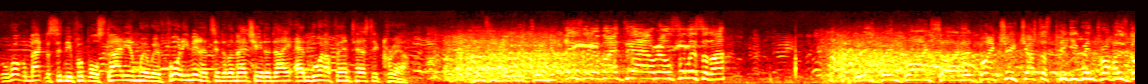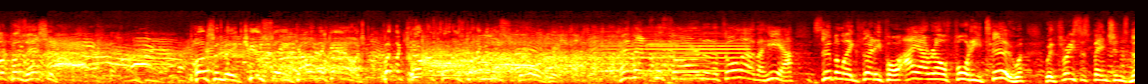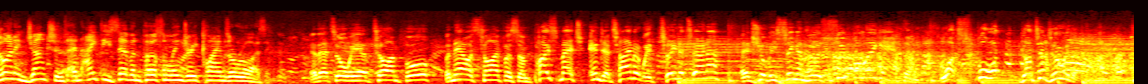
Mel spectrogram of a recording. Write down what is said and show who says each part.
Speaker 1: Well, welcome back to Sydney Football Stadium, where we're 40 minutes into the match here today, and what a fantastic crowd. Henson Bidwick Jr. easily evades the ARL solicitor.
Speaker 2: But he's been blindsided.
Speaker 1: By Chief Justice Piggy Winthrop, who's got possession.
Speaker 2: Ponsonby, QC, going the gouge. But the court reporter's got him in the squirrel grip.
Speaker 1: And that's the siren, and it's all over here. Super League 34, ARL 42, with three suspensions, nine injunctions, and 87 personal injury claims arising.
Speaker 2: Now that's all we have time for. But now it's time for some post-match entertainment with Tina Turner, and she'll be singing her Super League anthem. What sport got to do with it?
